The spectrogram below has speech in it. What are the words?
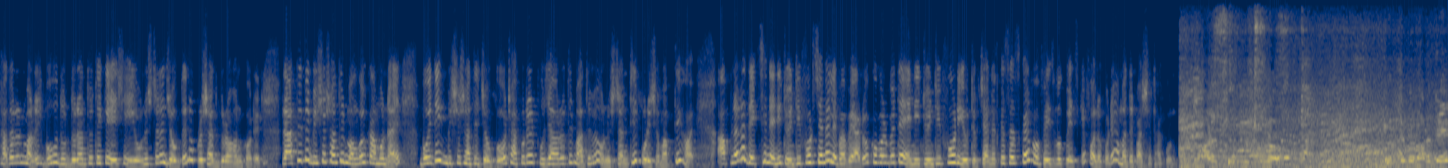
সাধারণ মানুষ বহু দূর দূরান্ত থেকে এসে এই অনুষ্ঠানে যোগ দেন ও প্রসাদ গ্রহণ করেন। রাত্রিতে বিশ্বশান্তির মঙ্গল কামনায় বৈদিক বিশ্বশান্তি যজ্ঞ ঠাকুরের পূজা আরতির মাধ্যমে অনুষ্ঠানটির পরিসমাপ্তি হয়। আপনারা দেখছেন এনি টোয়েন্টি ফোর চ্যানেল, এভাবে আরও খবর পেতে এনি টোয়েন্টি ফোর ইউটিউব চ্যানেলকে সাবস্ক্রাইব ও ফেসবুক পেজকে ফলো করে আমাদের পাশে থাকুন। সংঘ উত্তর ভারতের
